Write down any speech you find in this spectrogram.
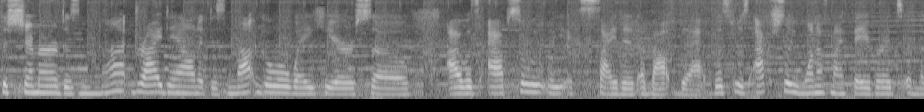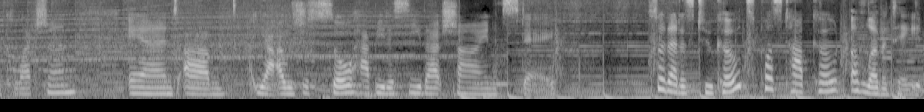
the shimmer does not dry down. It does not go away here. So I was absolutely excited about that. This was actually one of my favorites in the collection. And um, yeah, I was just so happy to see that shine stay. So that is two coats plus top coat of Levitate.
